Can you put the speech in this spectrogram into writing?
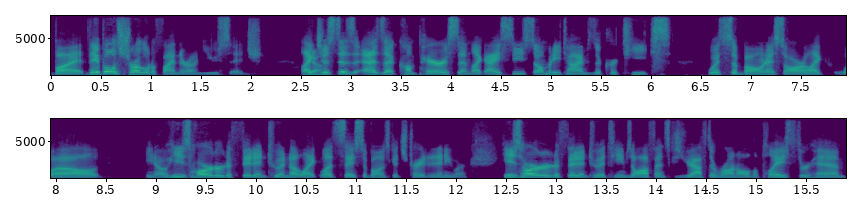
but they both struggle to find their own usage. Like Yeah. just as as a comparison, like I see so many times the critiques with Sabonis are like, well, you know, he's harder to fit into a nut. like let's say Sabonis gets traded anywhere. He's harder to fit into a team's offense because you have to run all the plays through him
